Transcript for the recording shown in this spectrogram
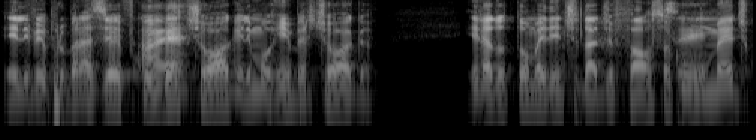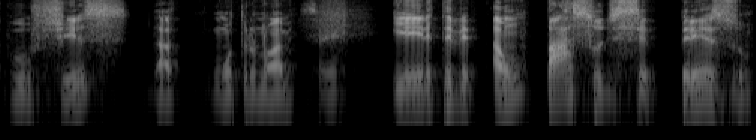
Ele veio pro Brasil e ficou Ah, em é? Bertioga, ele morreu em Bertioga. Ele adotou uma identidade falsa Sei. como um médico X, dá um outro nome, Sei. E ele teve a um passo de ser preso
